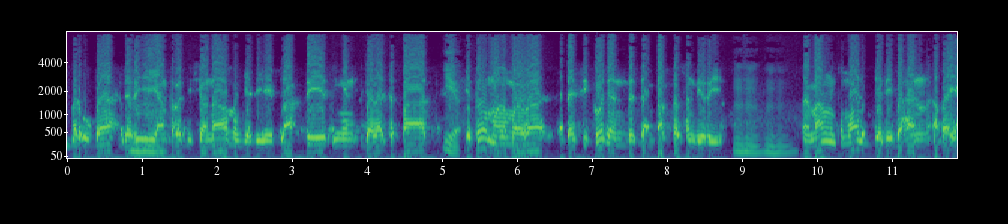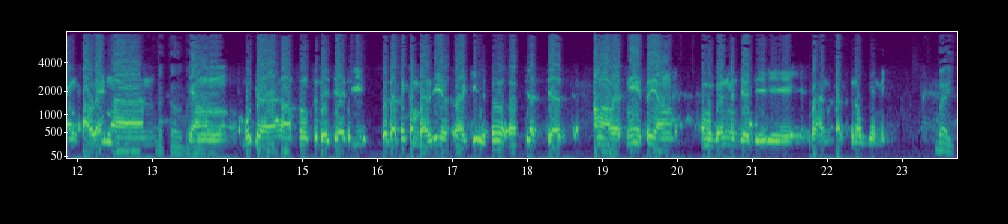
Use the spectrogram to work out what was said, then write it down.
berubah dari yang tradisional menjadi praktis, ingin segala cepat, Iya. itu membawa resiko dan dampak tersendiri. Mhm, mhm. Memang semua jadi bahan apa yang kalengan, Betul, betul. yang mudah langsung sudah jadi. Tetapi kembali lagi itu eh, zat-zat pengawetnya itu yang kemudian menjadi bahan karsinogenik. Baik.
